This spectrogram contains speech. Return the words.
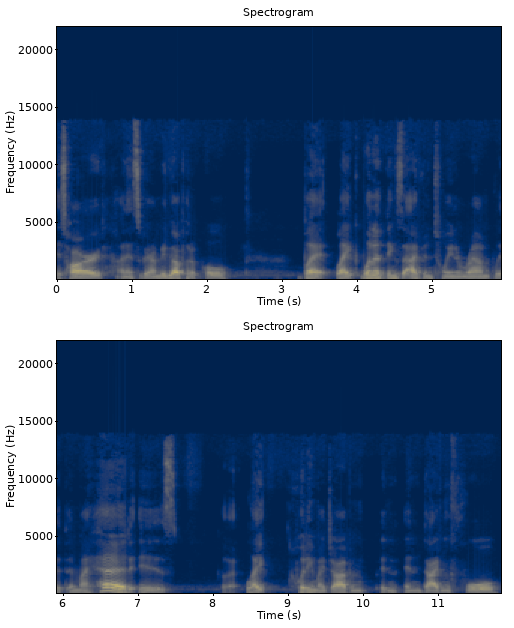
It's hard on Instagram. Maybe I'll put a poll. But like one of the things that I've been toying around with in my head is uh, like quitting my job and, and, and diving full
